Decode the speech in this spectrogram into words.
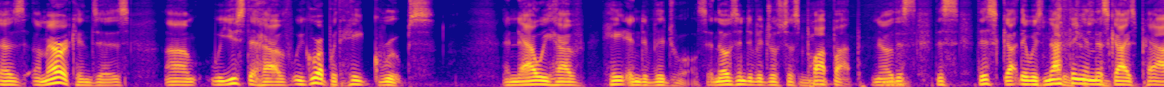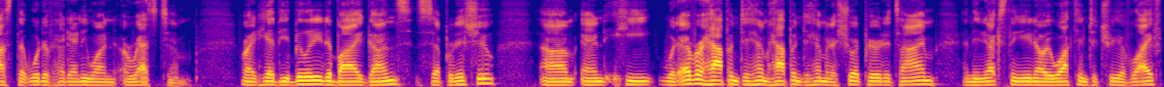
as Americans is um, we used to have we grew up with hate groups, and now we have hate individuals, and those individuals just pop up. You know, this this this guy. There was nothing in this guy's past that would have had anyone arrest him right? He had the ability to buy guns, separate issue. Um, and he, whatever happened to him, happened to him in a short period of time. And the next thing you know, he walked into Tree of Life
